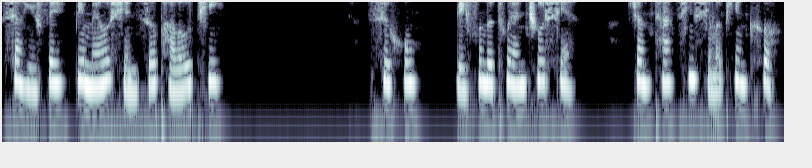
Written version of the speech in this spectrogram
向宇飞并没有选择跑楼梯，似乎李峰的突然出现。让他清醒了片刻。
